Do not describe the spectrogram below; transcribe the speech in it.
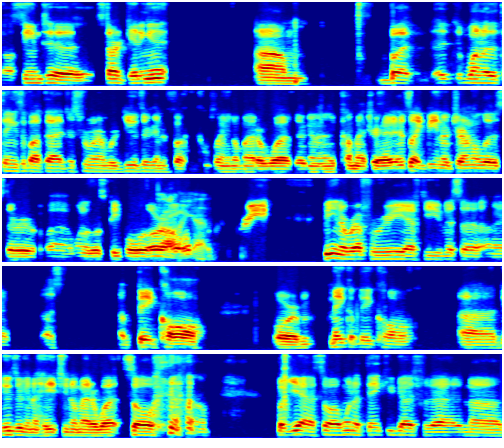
y'all seem to start getting it. Um, but one of the things about that, just remember, dudes are gonna fucking complain no matter what. They're gonna come at your head. It's like being a journalist or uh, one of those people, or oh, yeah. being a referee after you miss a, a, a a big call or make a big call. Uh, dudes are gonna hate you no matter what. So, but yeah, so I want to thank you guys for that. And uh,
